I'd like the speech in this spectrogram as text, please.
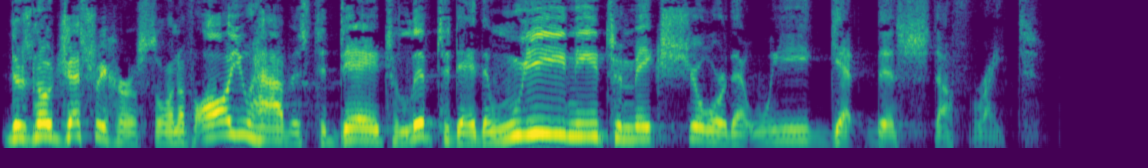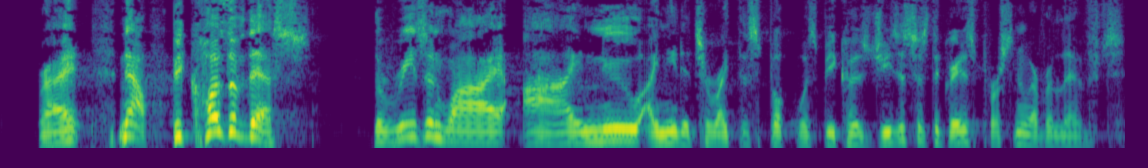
there's no dress rehearsal, and if all you have is today to live today, then we need to make sure that we get this stuff right. Right? Now, because of this, the reason why I knew I needed to write this book was because Jesus is the greatest person who ever lived.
